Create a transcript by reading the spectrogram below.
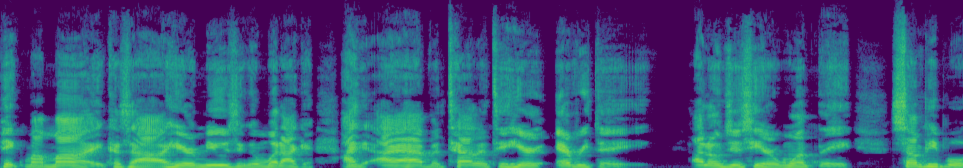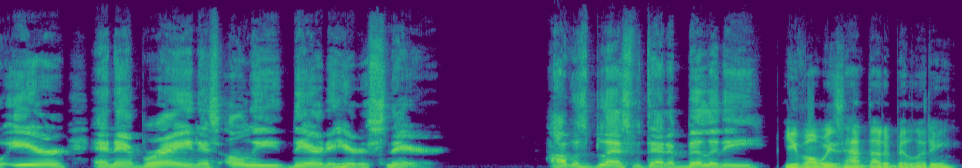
pick my mind because I hear music and what I can. I I have a talent to hear everything. I don't just hear one thing. Some people ear and their brain is only there to hear the snare. I was blessed with that ability. You've always had that ability.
